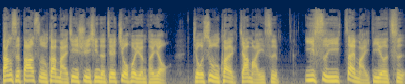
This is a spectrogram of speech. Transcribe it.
当时八十五块买进讯息的这些旧会员朋友，九十五块加码一次，一四一再买第二次。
